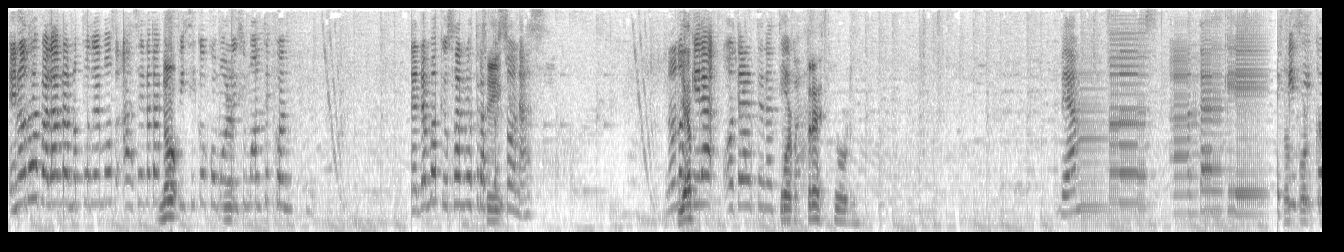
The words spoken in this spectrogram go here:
En otras palabras, no podemos hacer ataque No. físico como lo hicimos antes con... Tenemos que usar nuestras Sí. personas. No nos Yep. queda otra alternativa. Por tres turnos. Veamos ataque por físico.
